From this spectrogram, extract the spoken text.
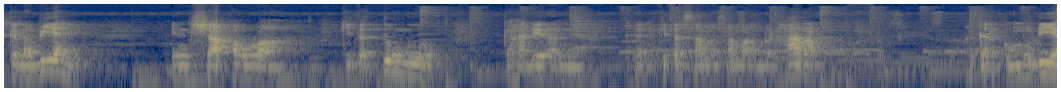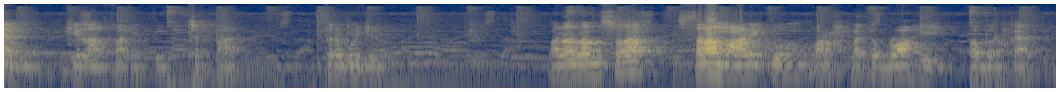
kenabian insya Allah kita tunggu kehadirannya dan kita sama-sama berharap agar kemudian khilafah itu cepat terwujud. Wallahualam Assalamualaikum warahmatullahi wabarakatuh.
